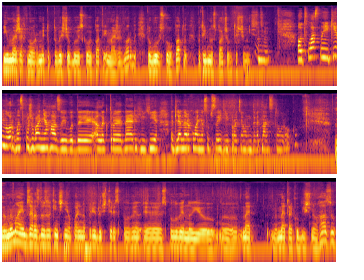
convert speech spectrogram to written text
і в межах норми, тобто вище обов'язкової плати і в межах норми, то обов'язкову плату потрібно сплачувати щомісяця. А От власне, які норми споживання газу і води електроенергії для нарахування субсидій протягом 2019 року? Е, Ми маємо зараз до закінчення опального періоду 4,5 мет- метра кубічного газу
